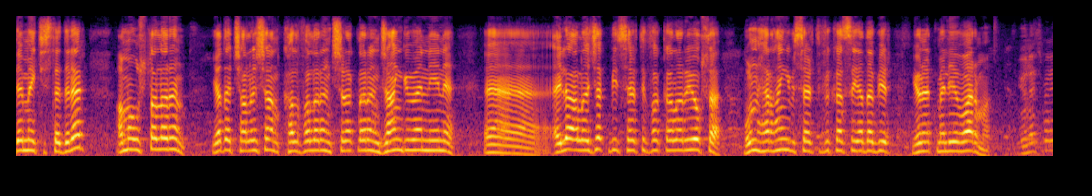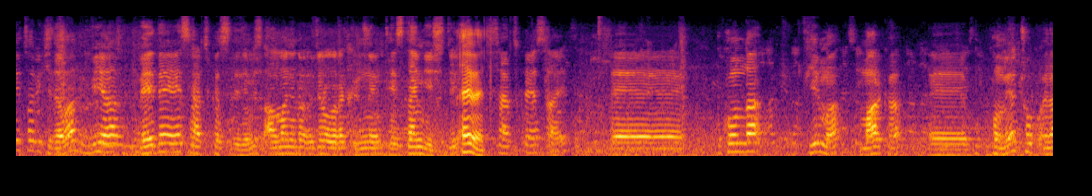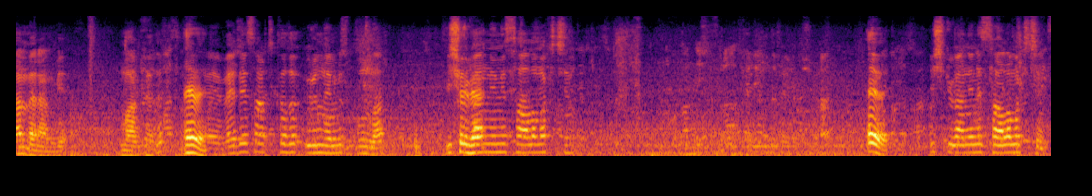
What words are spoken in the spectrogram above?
demek istediler. Ama ustaların ya da çalışan kalfaların, çırakların can güvenliğini e, ele alacak bir sertifikaları yoksa bunun herhangi bir sertifikası ya da bir yönetmeliği var mı? Yönetmeliği tabii ki de var. VIA VDE sertifikası dediğimiz Almanya'da özel olarak ürünlerin testten geçtiği Evet. sertifikaya sahip. Ee, bu konuda firma, marka e, bu konuya çok önem veren bir markadır. Evet. Ee, VDE sertifikalı ürünlerimiz bunlar. İş Şöyle- güvenliğini sağlamak için Evet. iş güvenliğini sağlamak için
